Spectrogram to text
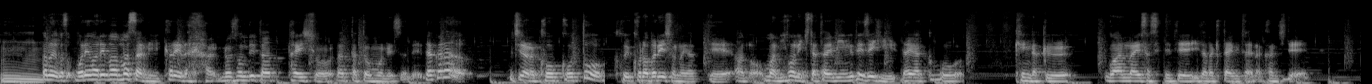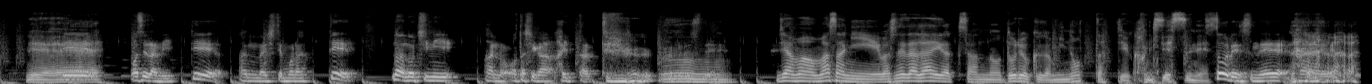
うんな。ので我々はまさに彼らが望んでいた対象だったと思うんですよね。だから、うちらの高校とこういうコラボレーションをやって、あのまあ、日本に来たタイミングでぜひ大学を見学ご案内させていただきたいみたいな感じで、えで早稲田に行って案内してもらって、まあ、後にあの私が入ったっていうこーとですね。うんじゃあまあまさに早稲田大学さんの努力が実ったっていう感じですね。そうですね。は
